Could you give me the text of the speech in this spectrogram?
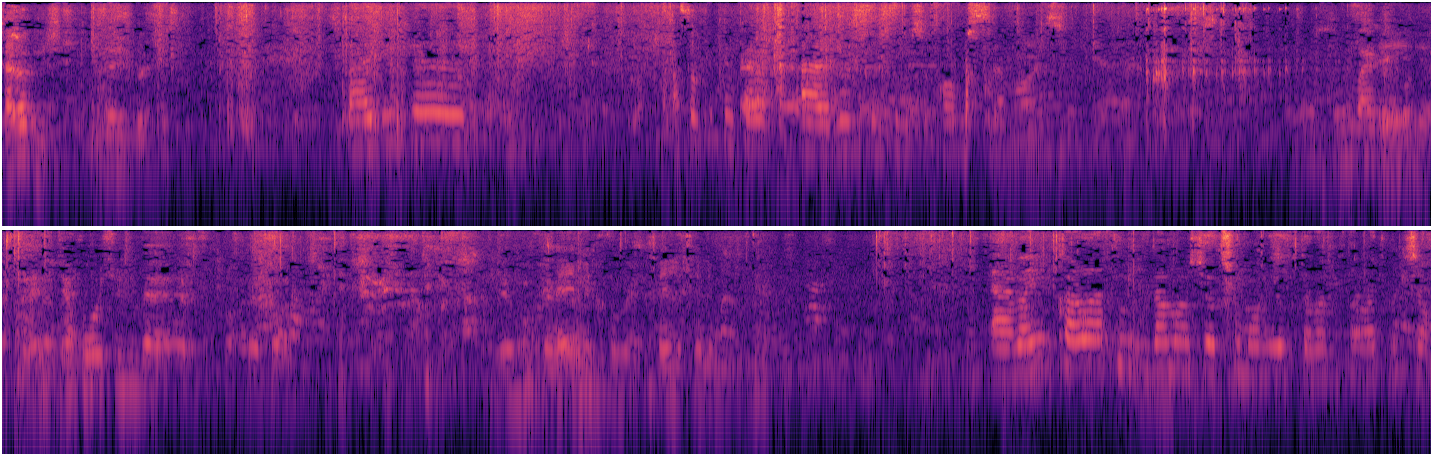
خراب میشه. بذارید باشه. بعد اینکه اصلا فکر کردم ارزش داشته باشه بله به خیلی خوبه خیلی خیلی ممنون. اه، من این کار رو وقتی می‌دیدم و شد شما میفته و می‌تونم می‌کشم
